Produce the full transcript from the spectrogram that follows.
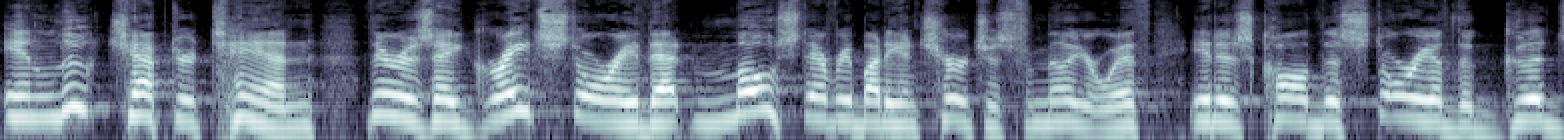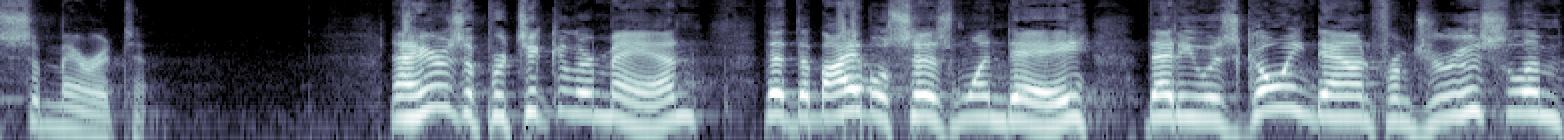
In Luke chapter 10, there is a great story that most everybody in church is familiar with. It is called the story of the Good Samaritan. Now, here's a particular man that the Bible says one day that he was going down from Jerusalem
